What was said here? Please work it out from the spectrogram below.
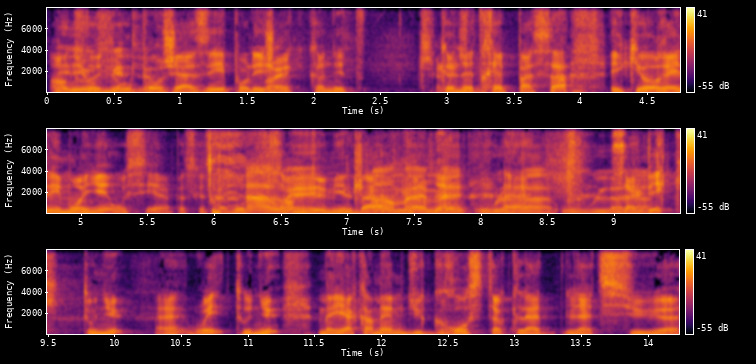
entre nous là. pour jaser, pour les Ouais. gens qui connaissent qui connaîtraient pas ça et qui auraient les moyens aussi, hein, parce que ça vaut 32 000 balles. Quand même, hein. Hein? Ça pique, tout nu. Hein? Oui, tout nu. Mais il y a quand même du gros stock là- là-dessus. euh,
